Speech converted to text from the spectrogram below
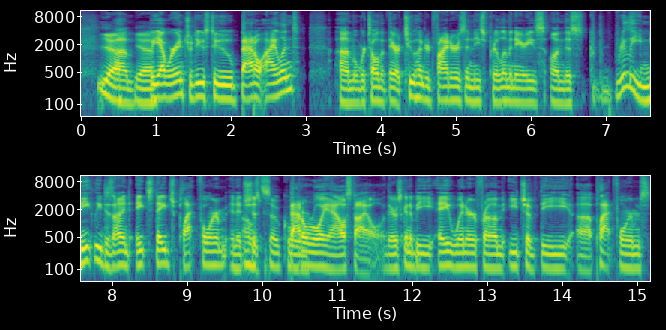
Yeah, Um, But yeah, we're introduced to Battle Island, um, and we're told that there are 200 fighters in these preliminaries on this really neatly designed eight stage platform, and it's Oh, just it's so cool. battle royale style. There's going to be a winner from each of the uh, platforms.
